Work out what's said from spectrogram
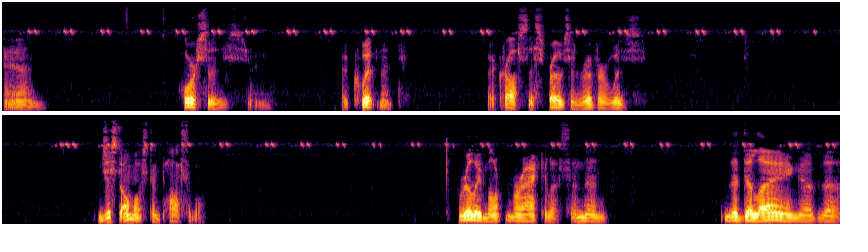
and horses and equipment across this frozen river was just almost impossible. Really miraculous. And then the delaying of the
